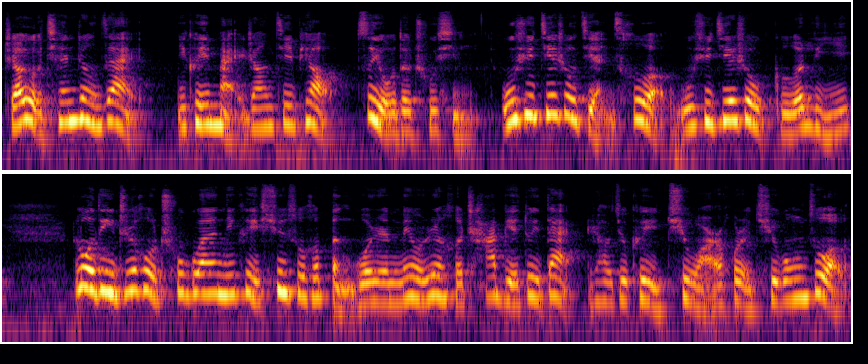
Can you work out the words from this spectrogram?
只要有签证在。你可以买一张机票，自由的出行，无需接受检测，无需接受隔离。落地之后出关，你可以迅速和本国人没有任何差别对待，然后就可以去玩或者去工作了。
